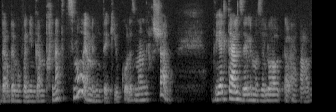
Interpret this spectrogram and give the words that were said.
בהרבה מובנים, גם מבחינת עצמו היה מנודה, כי הוא כל הזמן נכשל. והיא עלתה על זה למזלו הרב,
